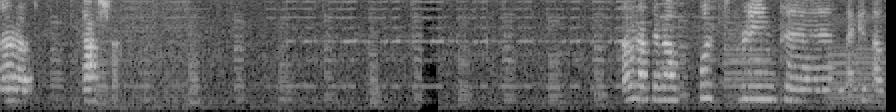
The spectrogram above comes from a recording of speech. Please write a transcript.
Dobra, gaszę. Dobra, teraz full sprint, y, takie tam.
